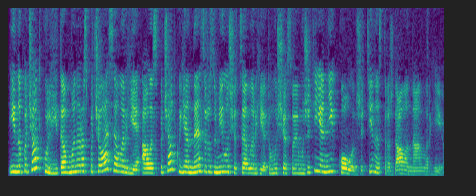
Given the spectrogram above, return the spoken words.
І на початку літа в мене розпочалася алергія, але спочатку я не зрозуміла, що це алергія, тому що в своєму житті я ніколи в житті не страждала на алергію.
